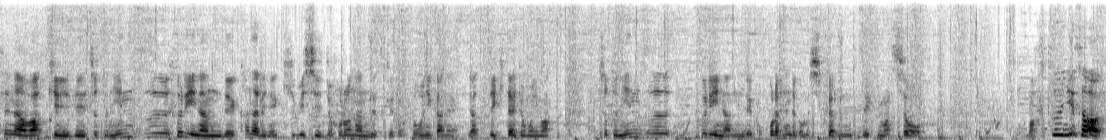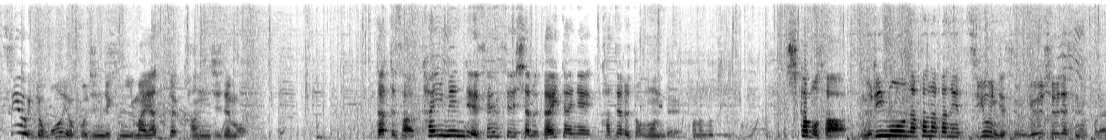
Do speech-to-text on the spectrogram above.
てなわけで、ちょっと人数不利なんで、かなりね、厳しいところなんですけど、どうにかね、やっていきたいと思います。ちょっと人数不利なんで、ここら辺とかもしっかり塗っていきましょう。まあ、普通にさ、強いと思うよ、個人的に。今やった感じでも。だってさ、対面で先制したら大体ね、勝てると思うんで、この武器。しかもさ、塗りもなかなかね、強いんですよ。優秀ですね、これ。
